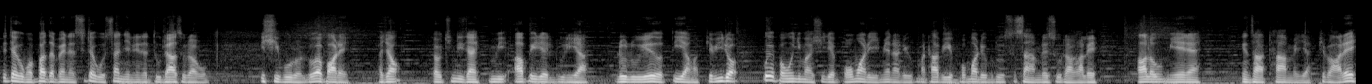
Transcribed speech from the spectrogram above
စစ်တပ်ကမပတ်သက်ပဲနဲ့စစ်တပ်ကိုစန့်ကျင်နေတဲ့ဒူလာဆိုတာကိုသိရှိဖို့တော့လိုအပ်ပါတယ်။ဒါကြောင့်ကြောက်ချင်းဒီတိုင်းမိမိအားပေးတဲ့လူတွေကလူလူတွေဆိုသိရမှာဖြစ်ပြီးတော့ကိုယ့်ရဲ့ပတ်ဝန်းကျင်မှာရှိတဲ့ဘောမတွေမျက်နှာတွေကိုမှတ်ထားပြီးဘောမတွေဘယ်လိုဆက်ဆံမလဲဆိုတာကလည်းအားလုံးအမြဲတမ်းစဉ်းစားထားမယ်ရဖြစ်ပါတယ်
